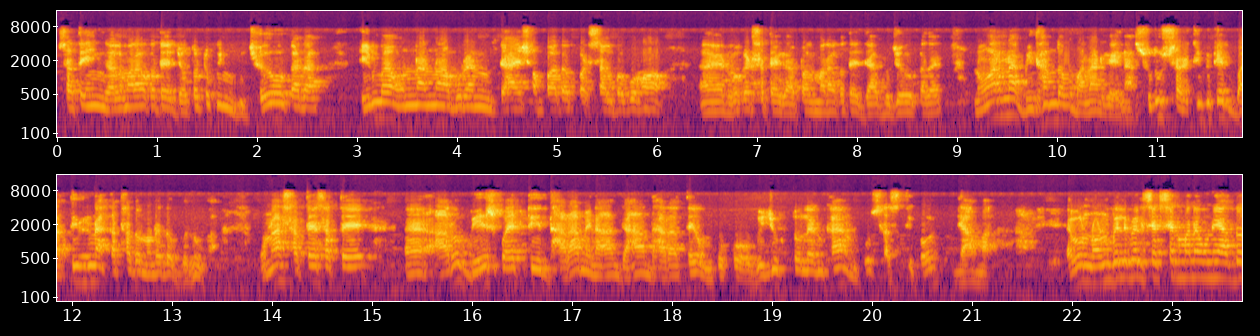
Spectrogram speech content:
ᱥᱟᱛᱮ ᱤᱧ ᱜᱟᱞᱢᱟᱨᱟᱣ ᱠᱟᱛᱮ ᱡᱚᱛᱚ ᱴᱩᱠᱩᱧ ᱵᱩᱡᱷᱟᱹᱣ ᱟᱠᱟᱫᱟ কিংবা অন্যান্য আᱵᱚᱨᱮᱱ ᱡᱟᱦᱟᱸᱭ ᱥᱚᱢᱯᱟᱫᱚᱠ ᱯᱟᱨᱥᱟᱞ ᱵᱟᱵᱩ ᱦᱚᱸ অ্যাডভোকেট সাথে গালমারা করতে যা বুঝেও কাদা নোয়ার না বিধান দো বানার গে না শুধু সার্টিফিকেট বাতিল না কথা দো নড়ে দো বনুগা ওনার সাথে সাথে আরও বেশ কয়েকটি ধারা মেনা যাহা ধারাতে উনকো অভিযুক্ত লেনখান উনকো শাস্তি কো জামা এবং নন ভেলেবেল সেকশন মানে উনি আদৌ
